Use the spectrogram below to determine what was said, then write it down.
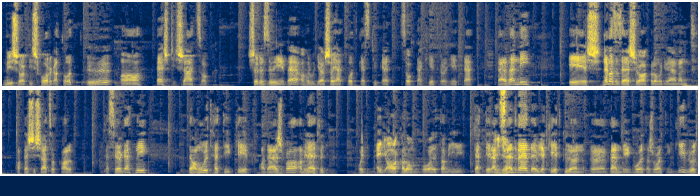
műsort is forgatott ő a Pesti srácok sörözőjébe, ahol ugye a saját podcastjüket szokták hétről hétre felvenni, és nem az az első alkalom, hogy ő elment a Pesti srácokkal beszélgetni, de a múlt heti két adásba, ami lehet, hogy, hogy egy alkalom volt, ami ketté lett Igen. szedve, de ugye két külön ö, vendég volt a Zsoltin kívül.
